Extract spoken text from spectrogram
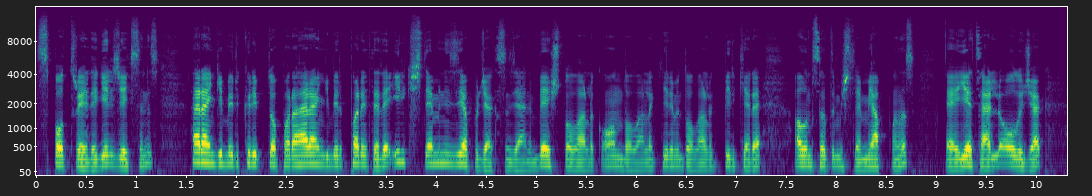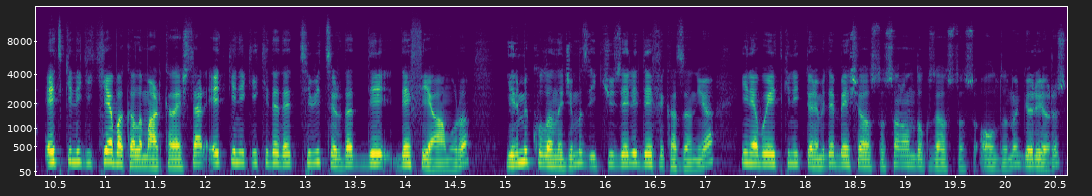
Spot trade'e geleceksiniz. Herhangi bir kripto para, herhangi bir paritede ilk işleminizi yapacaksınız. Yani 5 dolarlık, 10 dolarlık, 20 dolarlık bir kere alım satım işlemi yapmanız e, yeterli olacak. Etkinlik 2'ye bakalım arkadaşlar. Etkinlik 2'de de Twitter'da de, DeFi yağmuru. 20 kullanıcımız 250 DeFi kazanıyor. Yine bu etkinlik dönemi de 5 Ağustos'tan 19 Ağustos olduğunu görüyoruz.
